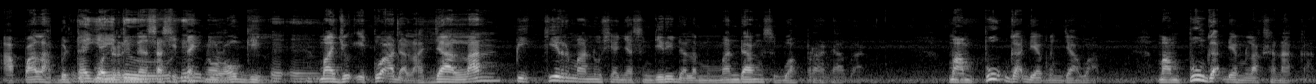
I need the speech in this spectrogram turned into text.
apalah bentuk Gaya itu. modernisasi teknologi. Maju itu adalah jalan pikir manusianya sendiri dalam memandang sebuah peradaban. Mampu nggak dia menjawab? Mampu nggak dia melaksanakan?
